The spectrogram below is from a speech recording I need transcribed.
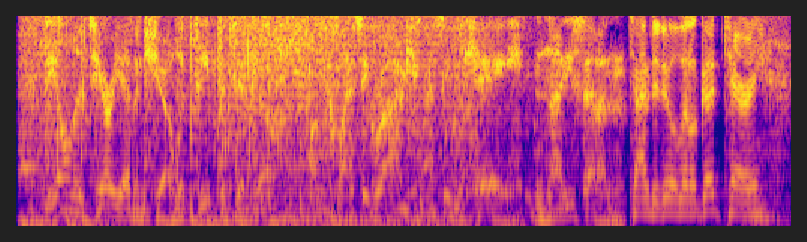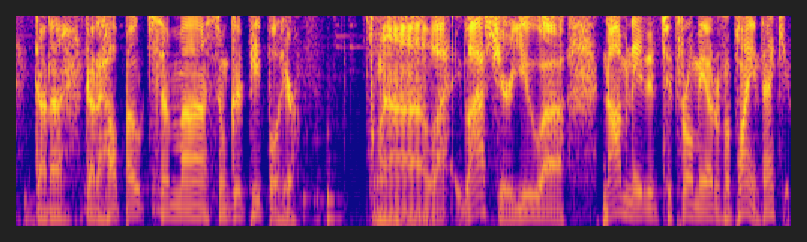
The all new Terry Evans Show with Pete Potipcoe on Classic Rock K97. Time to do a little good, Terry. Gotta gotta help out some uh, some good people here. Uh, la- last year, you uh, nominated to throw me out of a plane. Thank you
